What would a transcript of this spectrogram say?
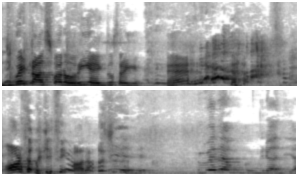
जुए ट्रांसफ़र हो रही है एक दूसरे के हैं? और सब कुछ नहीं हो रहा। मेरे अम्मू को गिरा दिया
